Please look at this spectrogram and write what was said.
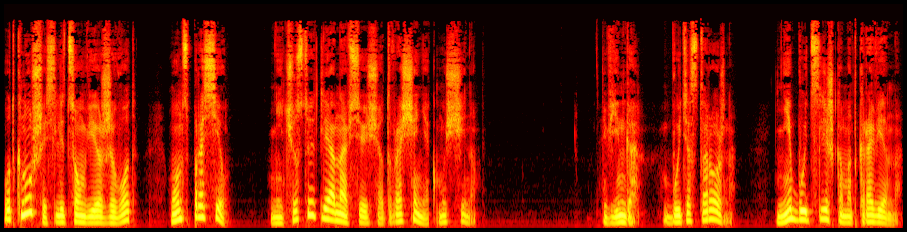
Уткнувшись лицом в ее живот, он спросил, не чувствует ли она все еще отвращения к мужчинам. «Винга, будь осторожна. Не будь слишком откровенна.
